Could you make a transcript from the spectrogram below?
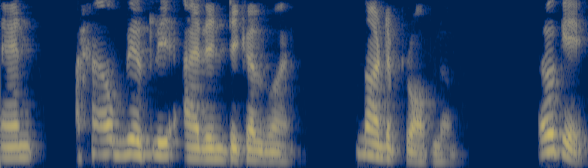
and obviously identical one. Not a problem. Okay.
